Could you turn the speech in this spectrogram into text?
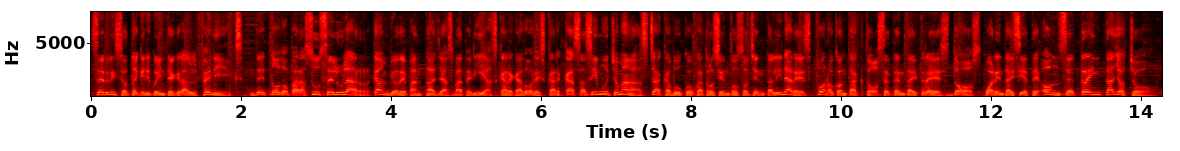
Servicio técnico integral Fénix. De todo para su celular. Cambio de pantallas, baterías, cargadores, carcasas y mucho más. Chacabuco 480 Linares. Fono contacto 73 2 47 11 38.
